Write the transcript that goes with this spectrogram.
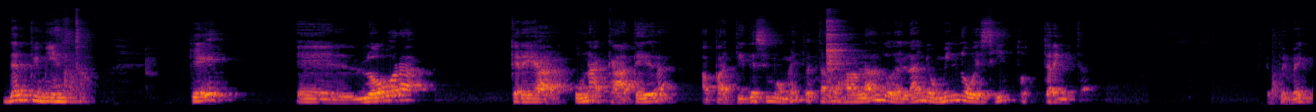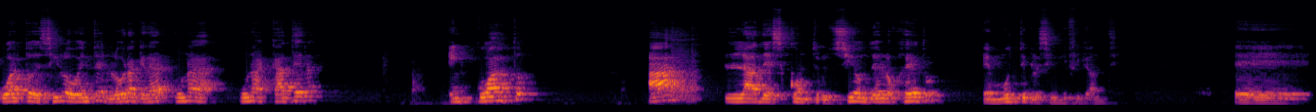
del pimiento que eh, logra crear una cátedra a partir de ese momento, estamos hablando del año 1930, el primer cuarto del siglo XX logra crear una, una cátedra en cuanto a la desconstrucción del objeto en múltiples significantes. Eh,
